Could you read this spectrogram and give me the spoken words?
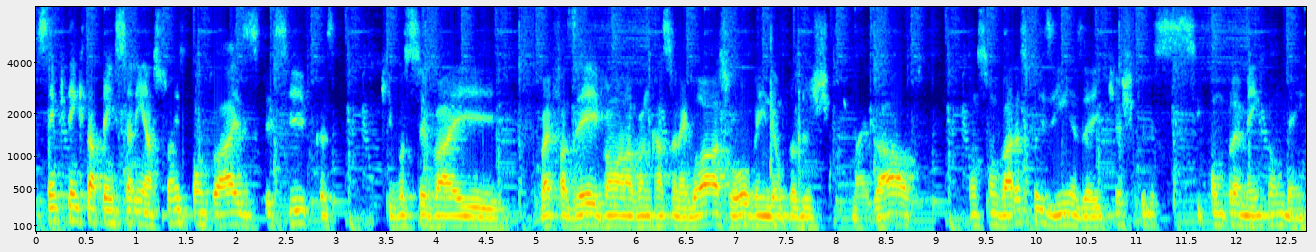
sempre tem que estar tá pensando em ações pontuais específicas que você vai, vai fazer e vão alavancar seu negócio ou vender um produto mais alto. Então são várias coisinhas aí que acho que eles se complementam bem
